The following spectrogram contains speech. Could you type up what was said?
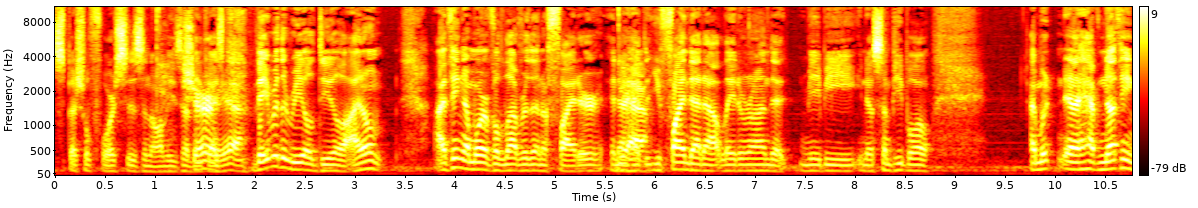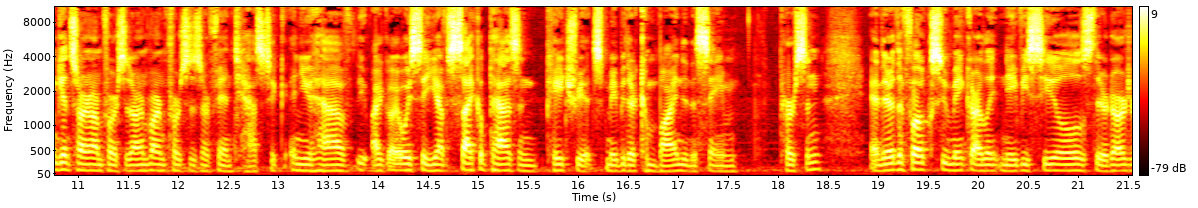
Special forces and all these other Sure, guys. yeah. They were the real deal. I don't. I think I'm more of a lover than a fighter, and I Yeah. had to, you find that out later on that maybe you know some people. I, would, I have nothing against our armed forces. Our armed forces are fantastic, and you have. I always say you have psychopaths and patriots. Maybe they're combined in the same person, and they're the folks who make our Navy SEALs. They're our,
